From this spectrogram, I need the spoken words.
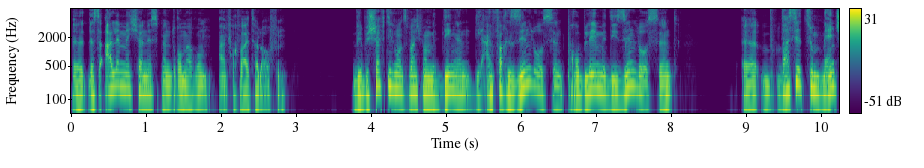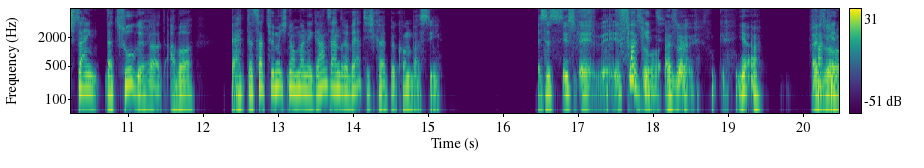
dass alle Mechanismen drumherum einfach weiterlaufen. Wir beschäftigen uns manchmal mit Dingen, die einfach sinnlos sind, Probleme, die sinnlos sind, äh, was jetzt zum Menschsein dazugehört. Aber das hat für mich nochmal eine ganz andere Wertigkeit bekommen, Basti. Es ist. Ist, äh, ist fuck so. It. Also, ja. ja. Also,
